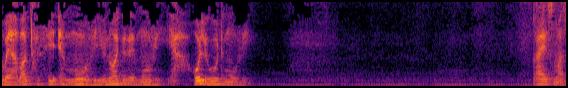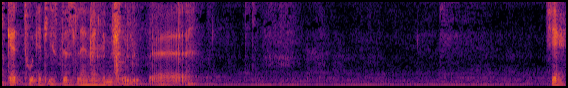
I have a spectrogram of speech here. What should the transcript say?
We're about to see a movie. You know what is a movie? Yeah, Hollywood movie. Price must get to at least this level. Let me show you. Uh, here.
